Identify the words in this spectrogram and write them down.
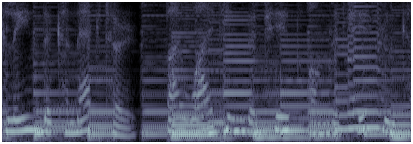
Clean the connector by wiping the tip on the tissue.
